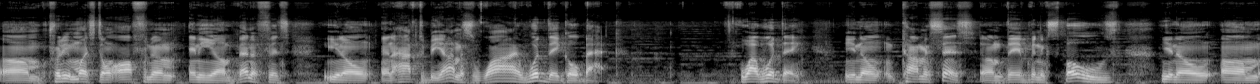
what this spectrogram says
um, pretty much don't offer them any um, benefits, you know. And I have to be honest, why would they go back? Why would they? You know, common sense. Um, they've been exposed, you know, um,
